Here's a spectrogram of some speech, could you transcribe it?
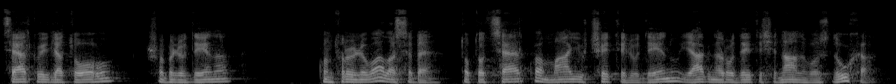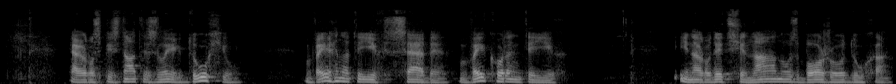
Церкві для того, щоб людина контролювала себе. Тобто церква має вчити людину, як народитися наново з духа, як розпізнати злих духів, вигнати їх з себе, викоренити їх і народитися наново з Божого Духа.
